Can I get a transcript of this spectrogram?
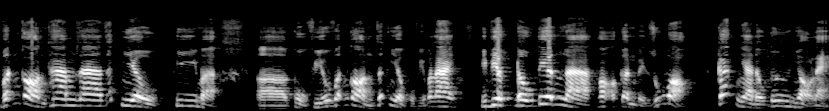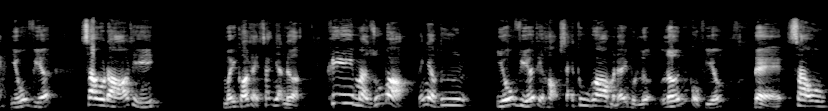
vẫn còn tham gia rất nhiều khi mà uh, cổ phiếu vẫn còn rất nhiều cổ phiếu bắt ai. thì việc đầu tiên là họ cần phải rũ bỏ các nhà đầu tư nhỏ lẻ, yếu vía. Sau đó thì mới có thể xác nhận được. Khi mà rũ bỏ cái nhà đầu tư yếu vía thì họ sẽ thu gom ở đây một lượng lớn cổ phiếu để sau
